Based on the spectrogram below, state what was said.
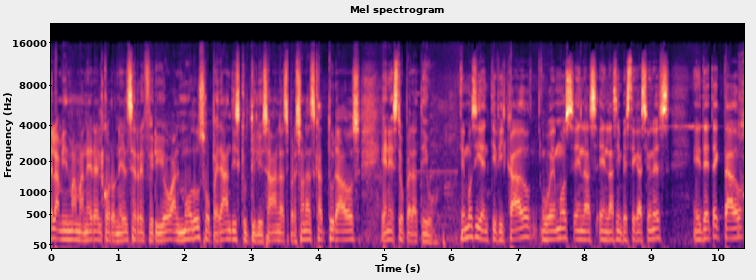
De la misma manera, el coronel se refirió al modus operandi que utilizaban las personas capturadas en este operativo. Hemos identificado o hemos en las, en las investigaciones eh, detectado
